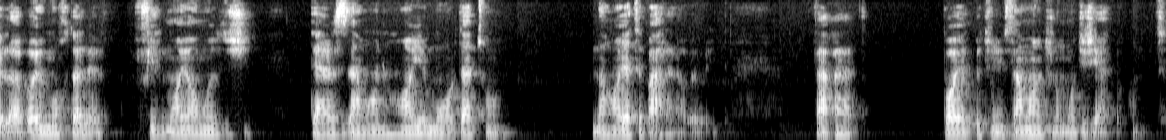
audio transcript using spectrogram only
های مختلف فیلم های آموزشی. در زمانهای مردتون نهایت بهره را ببرید. فقط باید بتونید زمانتون رو مدیریت بکنید.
